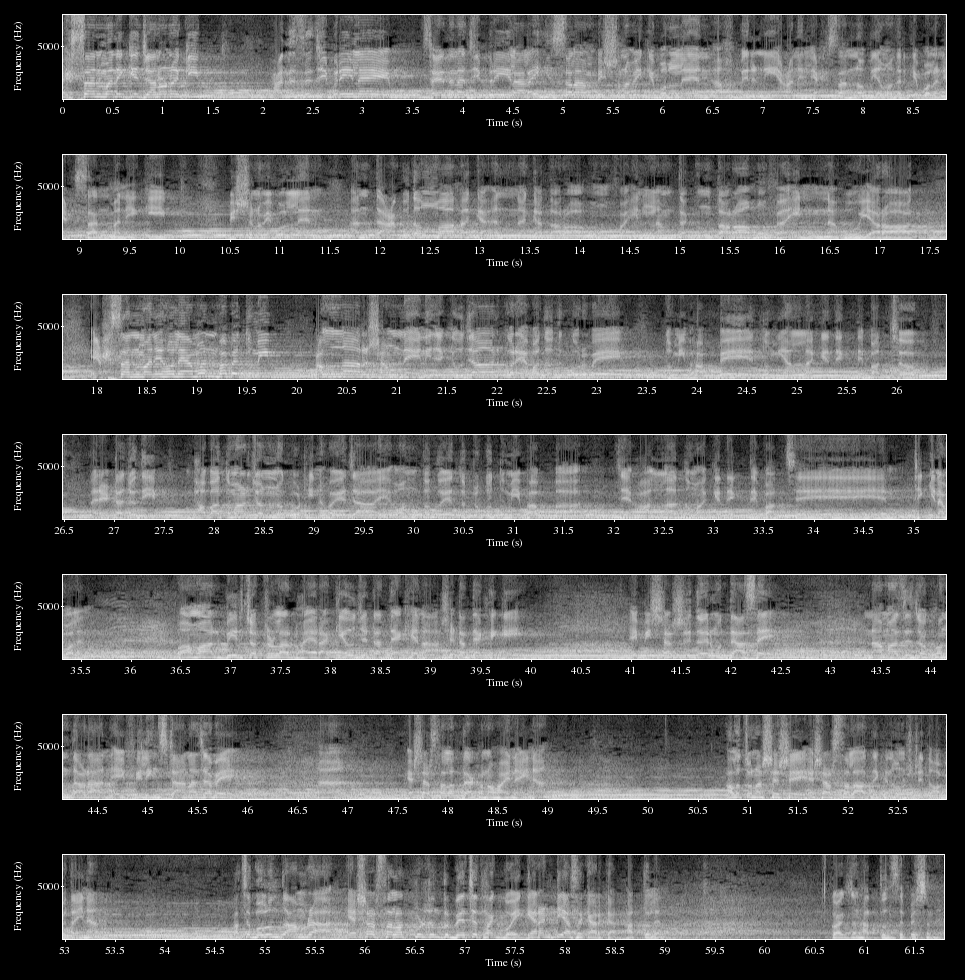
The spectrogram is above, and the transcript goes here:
ইহসান মানে কি জানো নাকি? হাদিসে জিবরিলে সাইয়েদনা জিবরিল আলাইহিস সালাম বিশ্বনবীকে বললেন, আখবিরনি আনিল ইহসান। নবী আমাদেরকে বলেন, ইহসান মানে কি? বিশ্বনবী বললেন, আনতা আবুদাল্লাহ কাআন্নাকা তারাহু ফাইন লাম তাকুন তারাহু ফাইন্নাহু ইয়ারাক। ইহসান মানে হলে এমন ভাবে তুমি আল্লাহর সামনে নিজেকে উজাড় করে ইবাদত করবে। তুমি ভাববে, তুমি আল্লাহকে দেখতে পাচ্ছ। আর এটা যদি ভাবা তোমার জন্য কঠিন হয়ে যায়, অন্তত এতটুকু তুমি ভাববা যে আল্লাহ তোমাকে দেখতে পাচ্ছেন। ঠিক কিনা বলেন? আমার বীর চট্টলার ভাইয়েরা, কেউ যেটা দেখে না, সেটা দেখে কে? এই বিশ্বাস হৃদয়ের মধ্যে আছে? নামাজে যখন দাঁড়ান, এই ফিলিংসটা আনা যাবে? হ্যাঁ? এশার সালাদ তো এখনও হয় নাই না? আলোচনা শেষে এশার সালাদ এখানে অনুষ্ঠিত হবে, তাই না? আচ্ছা বলুন তো, আমরা এশার সালাদ পর্যন্ত বেঁচে থাকব, এই গ্যারান্টি আছে কার কার? হাত তোলেন। কয়েকজন হাত তুলছে পেছনে।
